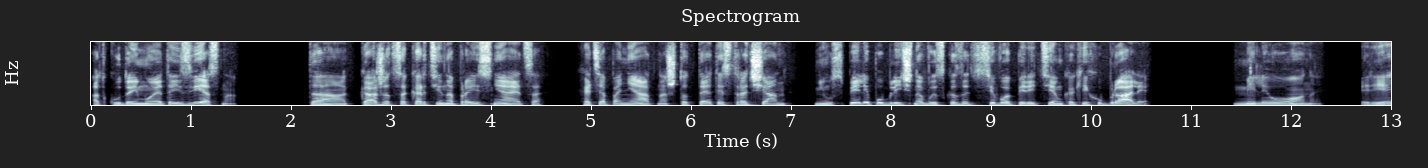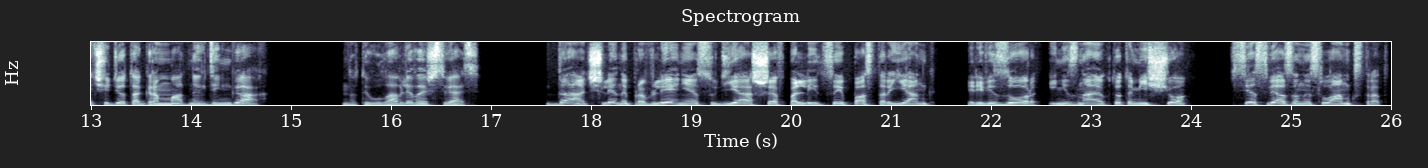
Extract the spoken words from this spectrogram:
откуда ему это известно. Так, кажется, картина проясняется, хотя понятно, что Тед и Страчан не успели публично высказать всего перед тем, как их убрали. Миллионы. Речь идет о громадных деньгах. Но ты улавливаешь связь? Да, члены правления, судья, шеф полиции, пастор Янг, ревизор и не знаю кто там еще, все связаны с Лангстрад,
